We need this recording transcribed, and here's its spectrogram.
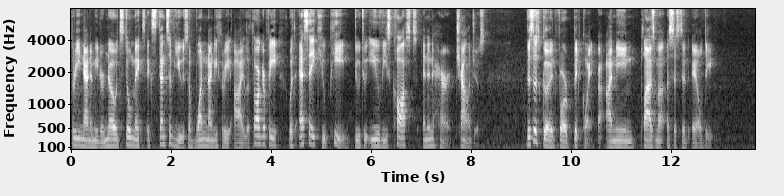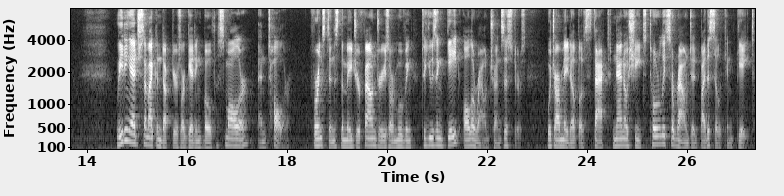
3nm node still makes extensive use of 193i lithography with SAQP due to EUV's costs and inherent challenges. This is good for Bitcoin, uh, I mean plasma assisted ALD. Leading edge semiconductors are getting both smaller and taller. For instance, the major foundries are moving to using gate all around transistors, which are made up of stacked nanosheets totally surrounded by the silicon gate.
